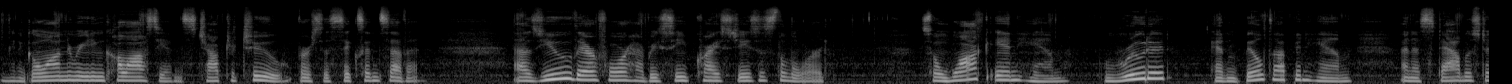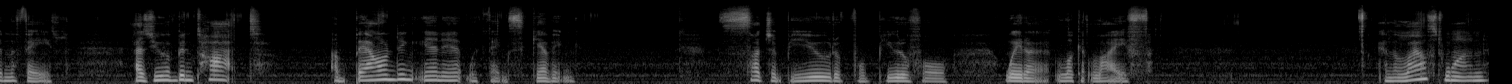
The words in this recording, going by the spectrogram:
I'm going to go on to reading Colossians chapter 2, verses 6 and 7. As you therefore have received Christ Jesus the Lord, so walk in him, rooted and built up in him, and established in the faith, as you have been taught, abounding in it with thanksgiving. Such a beautiful, beautiful way to look at life. And the last one,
